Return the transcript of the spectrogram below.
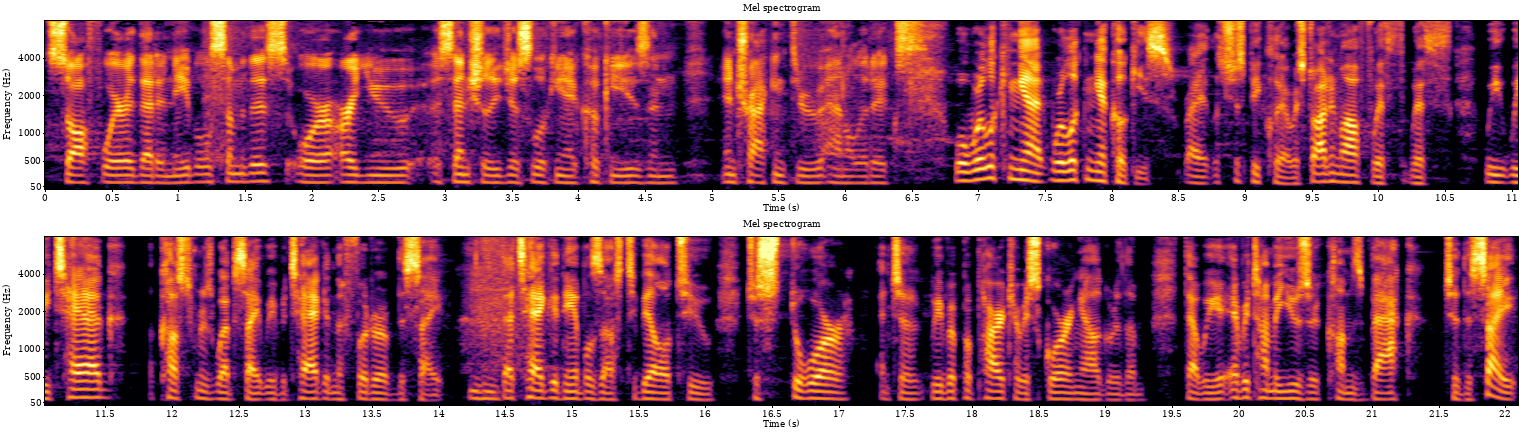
software that enables some of this, or are you essentially just looking at cookies and, and tracking through analytics? Well, we're looking at we're looking at cookies, right? Let's just be clear. We're starting off with with we we tag a customer's website. We have a tag in the footer of the site. Mm-hmm. That tag enables us to be able to to store and to we have a proprietary scoring algorithm that we every time a user comes back to the site,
